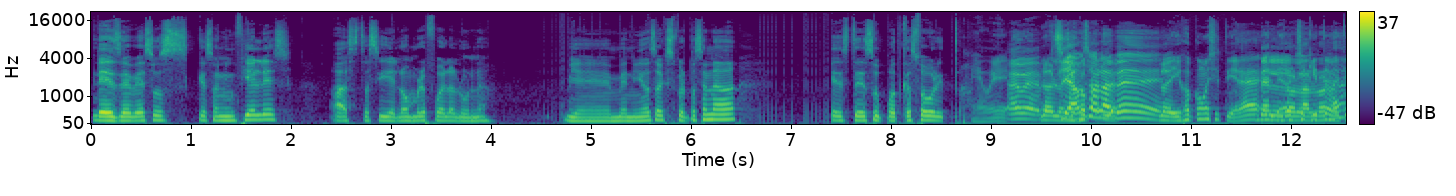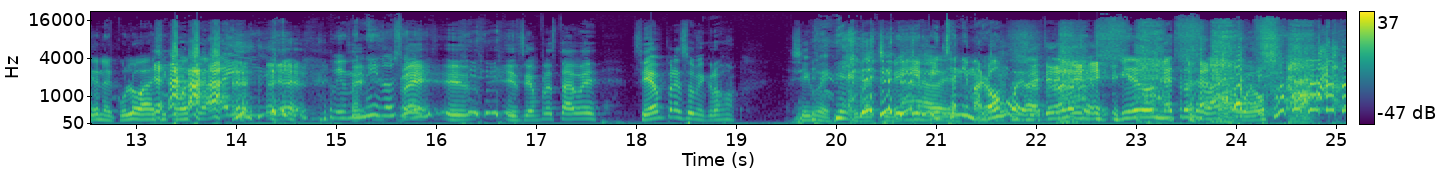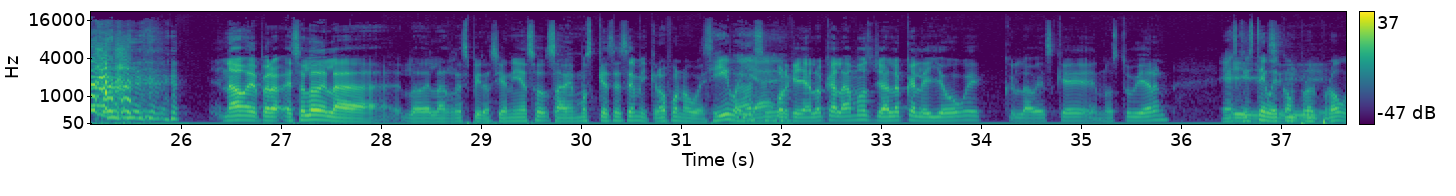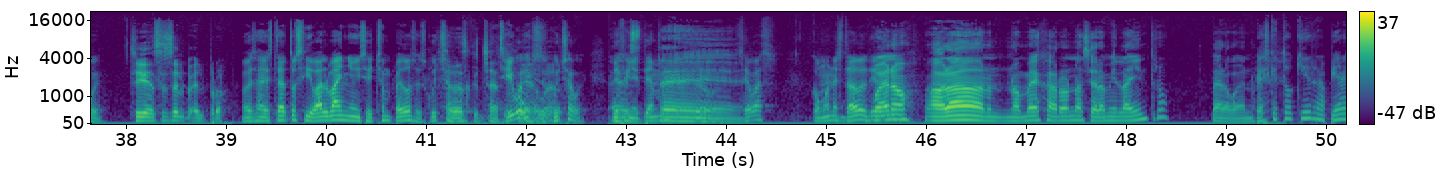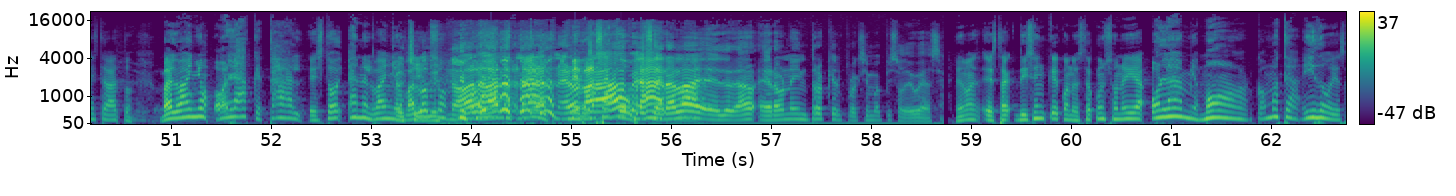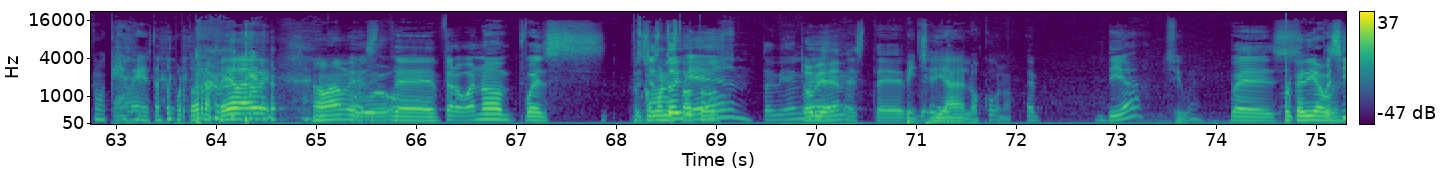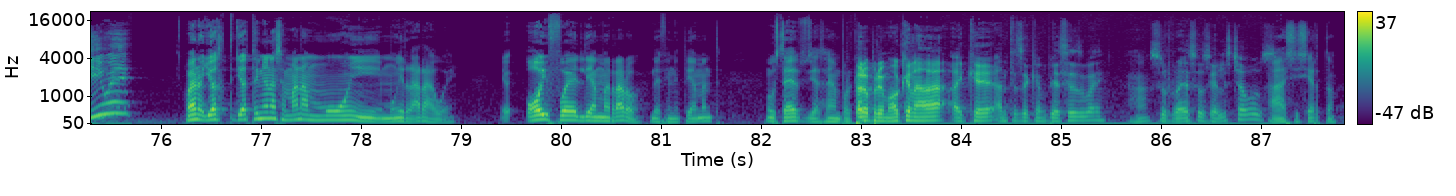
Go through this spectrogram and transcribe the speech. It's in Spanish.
Desde besos que son infieles hasta si el hombre fue la luna. Bienvenidos a Expertos en Nada. Este es su podcast favorito. Eh, güey. Eh, güey, Lo- lo si dijo vamos a hablar lo- de... Lo dijo como si tuviera ¿Del el dedo chiquito Lola metido en el culo, así como que, ¡ay! Bienvenidos, Güey, eh. y, y siempre está, güey. Siempre en su micrófono. Sí, güey. y pinche güey. animalón, güey. Mide dos metros el vato, güey. No, güey, pero eso es lo de la, lo de la respiración y eso. Sabemos que es ese micrófono, güey. Sí, güey, Ah, ya. sí. Porque ya lo calamos, ya lo que leyó, güey, la vez que no estuvieran. Es y que este güey sí. compró el pro, güey. Sí, ese es el, el pro. O sea, este dato si va al baño y se echa un pedo, se Se escucha. va a escuchar. Sí, güey, se escucha, güey. Definitivamente. Este- Pero, Sebas, ¿cómo han estado el día de Bueno, ahora no me dejaron hacer a mí la intro, pero bueno. Es que todo quiere rapear este vato. Va al baño, hola, ¿qué tal? Estoy en el baño. Va al. Oxxo. No, no, "Hola, no, era Me vas a cobrar. Era, No. la- era, era una intro que el próximo episodio voy a hacer. Está, dicen que cuando está con su novia, hola, mi amor, ¿cómo te ha ido? Y es como, ¿qué, güey? Está todo por todo rapea, güey. No mames. Este, pero bueno, pues... Pues, ¿cómo yo estoy bien, estoy bien. ¿Todo bien? Este... Pinche eh, día loco, ¿no? ¿Día? Sí, güey. Pues... ¿Por qué día, Pues güey? sí, güey. Bueno, yo, yo he tenido una semana muy, muy rara, güey. Hoy fue el día más raro, definitivamente. Ustedes ya saben por qué. Pero primero que nada, hay que, antes de que empieces, güey, Ajá. sus redes sociales, chavos. Ah, sí, cierto.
